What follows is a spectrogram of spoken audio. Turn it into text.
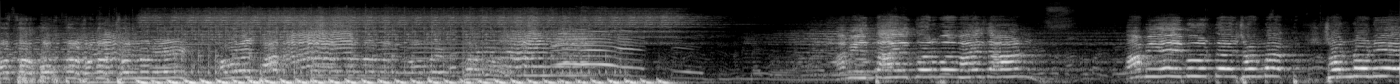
বছর বছর সবার করো। আমি তাই করব, ভাইজান। আমি এই মুহূর্তে সংবাদ শূন্য নিয়ে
